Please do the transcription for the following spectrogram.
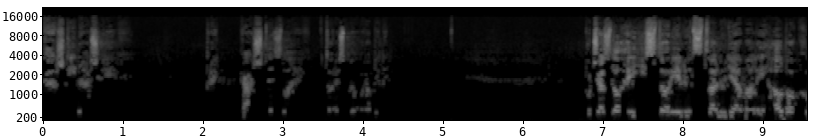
každý náš hriech, pre každé zlé, ktoré sme urobili. Počas dlhej histórie ľudstva ľudia mali hlbokú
